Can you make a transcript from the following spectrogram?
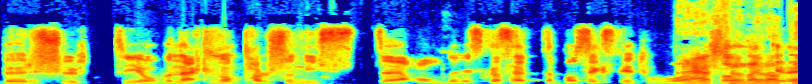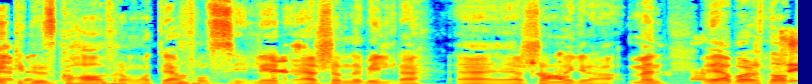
bør slutte i jobben. Det er ikke sånn pensjonistalder vi skal sette på 62 år. Jeg skjønner sånn, er skjønner at det ikke du skal ha fram at de er fossiler. Jeg skjønner bildet. Jeg, skjønner ja. greia. Men jeg er bare sånn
